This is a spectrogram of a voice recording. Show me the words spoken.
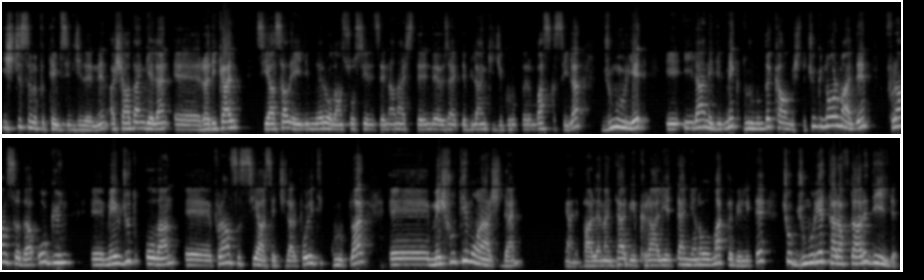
işçi sınıfı temsilcilerinin aşağıdan gelen e, radikal siyasal eğilimleri olan sosyalistlerin, anarşistlerin ve özellikle Blankici grupların baskısıyla Cumhuriyet e, ilan edilmek durumunda kalmıştı. Çünkü normalde Fransa'da o gün e, mevcut olan e, Fransız siyasetçiler, politik gruplar e, meşruti monarşiden yani parlamenter bir kraliyetten yana olmakla birlikte çok cumhuriyet taraftarı değildi.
